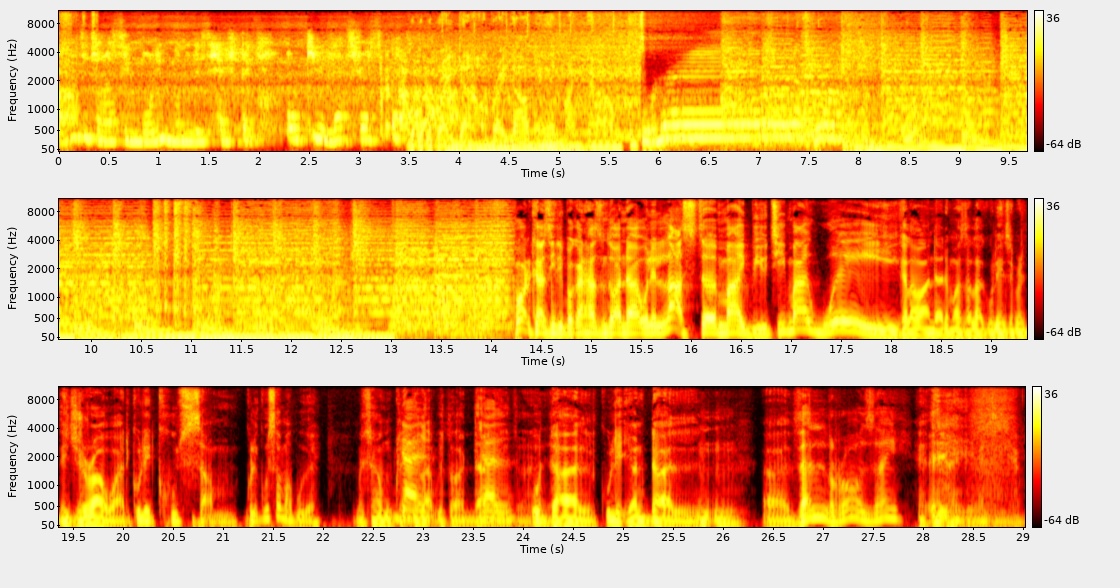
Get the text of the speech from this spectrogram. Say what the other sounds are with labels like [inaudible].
Orang secara simbolik menulis hashtag Okay let's respect Right now, right now, and right now. Podcast ini dibawakan khas untuk anda oleh Luster My Beauty My Way. Kalau anda ada masalah kulit seperti jerawat, kulit kusam. Kulit kusam apa eh? Macam kulit Dal. gelap gitu lah. Dal, Dal. gitu lah. Oh, dal. Kulit yang dal. Mm-mm. Uh, dal rozai.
